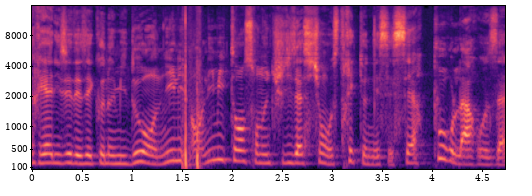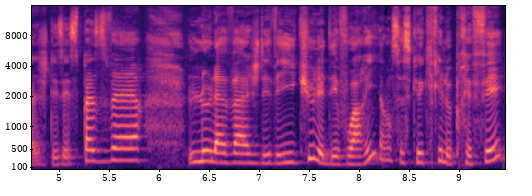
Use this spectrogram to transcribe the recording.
réaliser des économies d'eau en, limitant son utilisation au strict nécessaire pour l'arrosage des espaces verts, le lavage des véhicules et des voiries, hein, c'est ce que écrit le préfet,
